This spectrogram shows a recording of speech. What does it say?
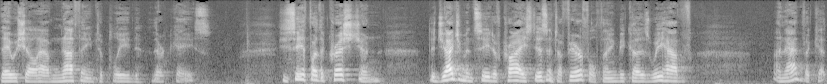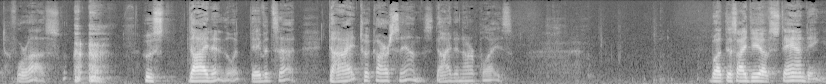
They shall have nothing to plead their case. You see, for the Christian, the judgment seat of Christ isn't a fearful thing because we have an advocate for us who's died, in, what David said, died, took our sins, died in our place. But this idea of standing,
